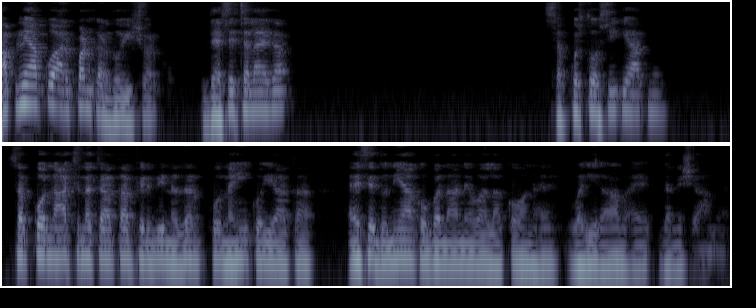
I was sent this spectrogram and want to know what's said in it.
अपने आप को अर्पण कर दो ईश्वर को, जैसे चलाएगा। सब कुछ तो उसी के हाथ में। सबको नाच नचाता, फिर भी नज़र को नहीं कोई आता। ऐसे दुनिया को बनाने वाला कौन है? वही राम है घनश्याम है।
